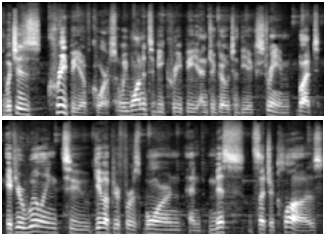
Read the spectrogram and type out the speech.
which is creepy, of course. We want it to be creepy and to go to the extreme. But if you're willing to give up your firstborn and miss such a clause,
